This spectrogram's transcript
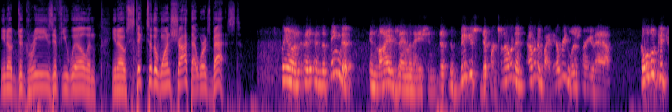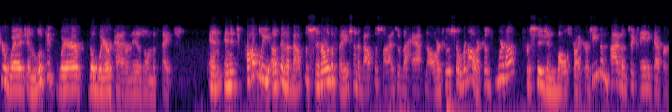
you know degrees if you will and you know stick to the one shot that works best. Well, you know, and, and the thing that in my examination, the, the biggest difference, and I would I would invite every listener you have, go look at your wedge and look at where the wear pattern is on the face. And, and it's probably up in about the center of the face and about the size of a half dollar to a silver dollar because we're not precision ball strikers, even five and six handicappers.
